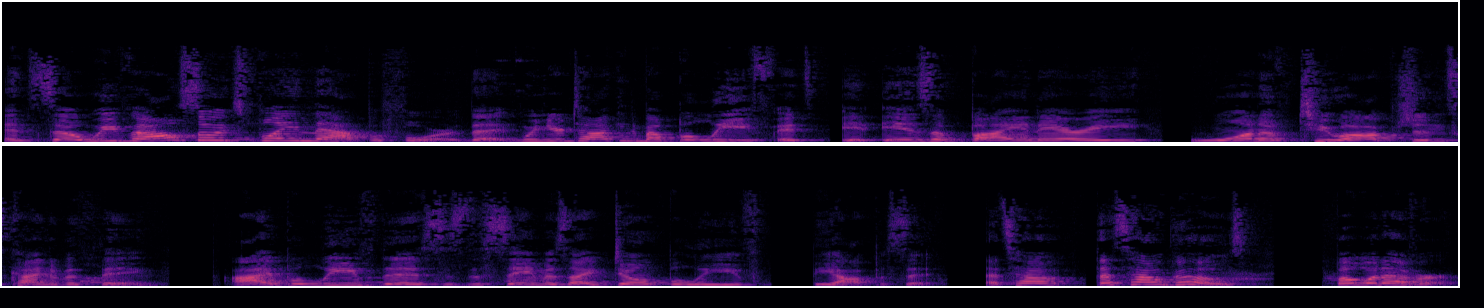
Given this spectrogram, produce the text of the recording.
And so we've also explained that before. That when you're talking about belief, it's it is a binary one of two options kind of a thing. I believe this is the same as I don't believe the opposite. That's how that's how it goes. But whatever.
